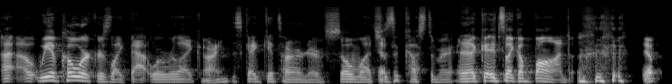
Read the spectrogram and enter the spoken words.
uh, we have coworkers like that where we're like, all right, this guy gets on our nerves so much Yep. as a customer, and it's like a bond. Yep.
